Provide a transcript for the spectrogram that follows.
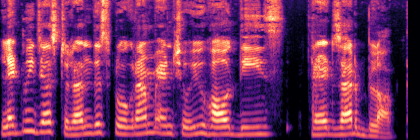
Let me just run this program and show you how these threads are blocked.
